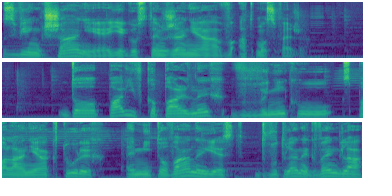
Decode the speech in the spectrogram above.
zwiększanie jego stężenia w atmosferze. Do paliw kopalnych, w wyniku spalania których emitowany jest dwutlenek węgla,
